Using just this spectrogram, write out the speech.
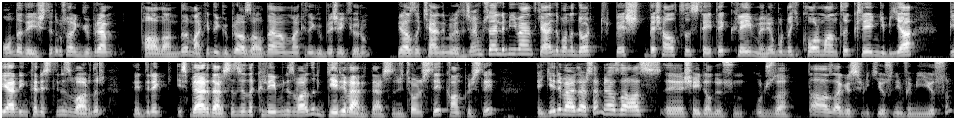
Onu da değiştirdim. Bu sefer gübrem pahalandı. Markette gübre azaldı. Hemen markete gübre çekiyorum. Biraz da kendim üreteceğim. Güzel bir event geldi. Bana 4, 5, 5, 6 state'e claim veriyor. Buradaki core mantığı claim gibi. Ya bir yerde interestiniz vardır. E, direkt ver dersiniz ya da claim'iniz vardır. Geri ver dersiniz. Return state, conquer state. E, geri ver dersen biraz daha az e, şeyde alıyorsun ucuza. Daha az agresiflik yiyorsun, infamy yiyorsun.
